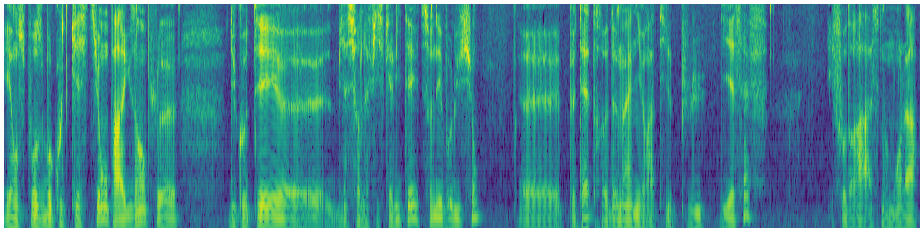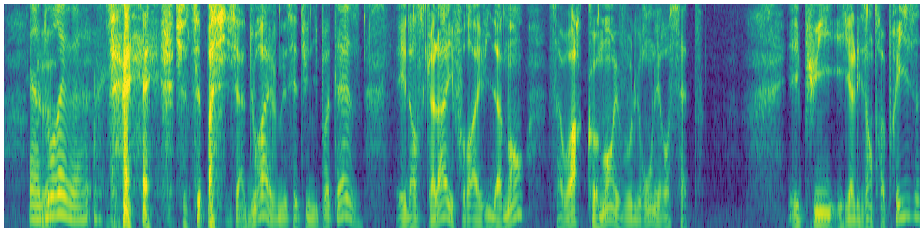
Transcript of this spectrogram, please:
Et on se pose beaucoup de questions, par exemple, euh, du côté, bien sûr, de la fiscalité, de son évolution. Peut-être demain, n'y aura-t-il plus d'ISF il faudra à ce moment-là. C'est un doux rêve. je ne sais pas si c'est un doux rêve, mais c'est une hypothèse. Et dans ce cas-là, il faudra évidemment savoir comment évolueront les recettes. Et puis, il y a les entreprises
